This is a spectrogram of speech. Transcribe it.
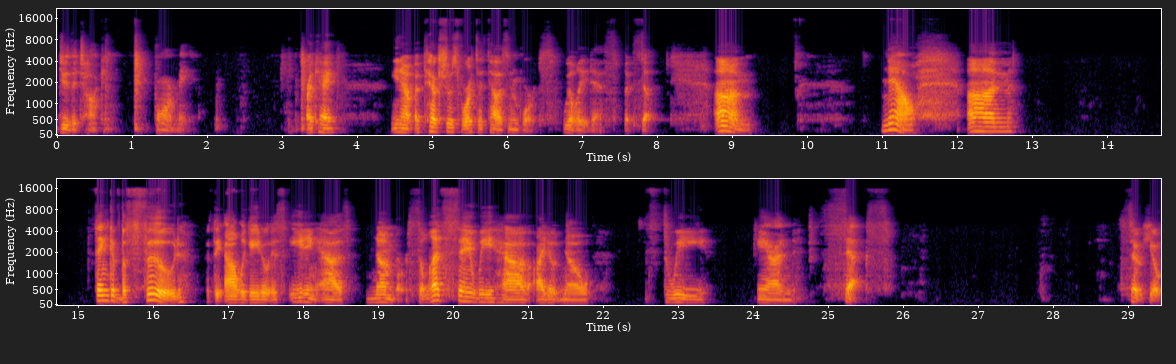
do the talking for me. Okay? you know, a picture's worth a thousand words. Really it is, but still. Um, now, um, think of the food that the alligator is eating as numbers. So let's say we have, I don't know, three and six. So here,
